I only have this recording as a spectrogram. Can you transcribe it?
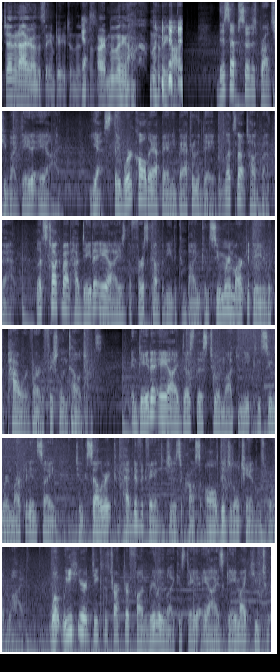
Jen and I are on the same page on this Yes. one. All right, moving on. moving on. This episode is brought to you by Data AI. Yes, they were called App Annie back in the day, but let's not talk about that. Let's talk about how Data AI is the first company to combine consumer and market data with the power of artificial intelligence. And Data AI does this to unlock unique consumer and market insight to accelerate competitive advantages across all digital channels worldwide. What we here at Deconstructor Fun really like is Data AI's Game IQ tool.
